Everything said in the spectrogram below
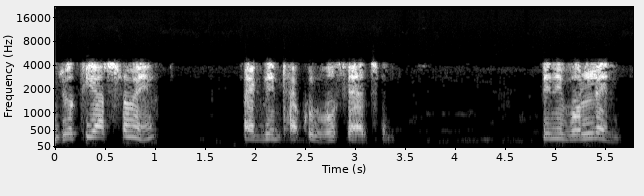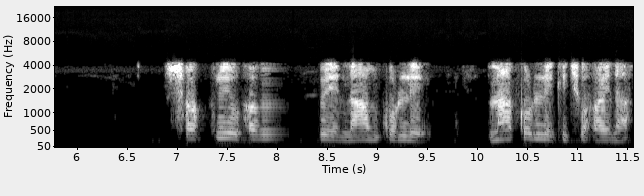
জ্যোতি আশ্রমে একদিন ঠাকুর বসে আছেন। তিনি বললেন সক্রিয়ভাবে নাম করলে, না করলে কিছু হয় না।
